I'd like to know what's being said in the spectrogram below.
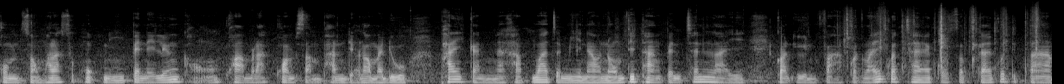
คม2016นี้เป็นในเรื่องของความรักความสัมพันธ์ เดี๋ยวเรามาดูไพ่กันนะครับ ว่าจะมีแนวโน้มทิศทางเป็นเช่นไร ก่อนอื่นฝากกดไลค์กดแชร์กด subscribe กดติดตาม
